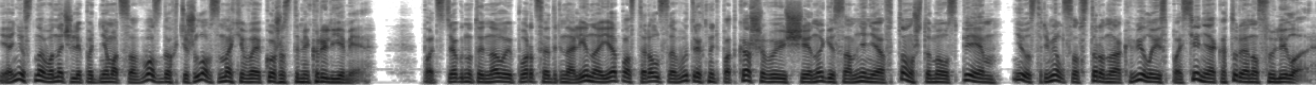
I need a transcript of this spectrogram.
и они снова начали подниматься в воздух, тяжело взмахивая кожистыми крыльями. Подстёгнутый новой порцией адреналина, я постарался вытряхнуть подкашивающие ноги сомнения в том, что мы успеем, и устремился в сторону Аквилы и спасения, которое она сулила.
